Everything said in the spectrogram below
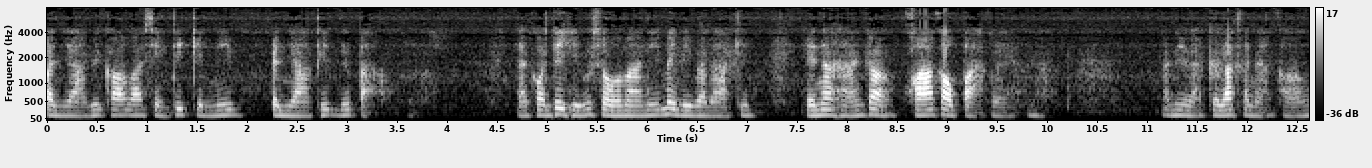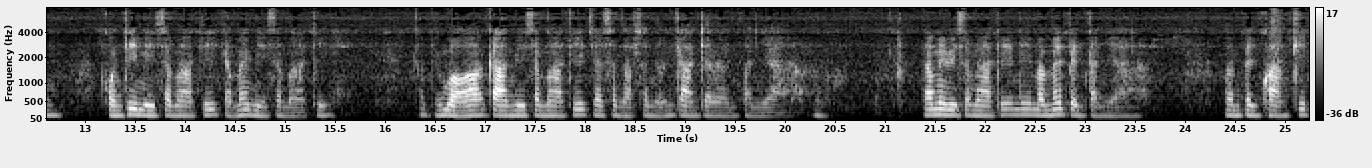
ปัญญาวิเคราะห์ว่าสิ่งที่กินนี้ เป็นยาพิษหรือเปล่า แต่คนที่หิวโซมานี้ไม่มีเวลาคิด เห็นอาหารก็คว้าเข้าปากเลย อันนี้แหละคือลักษณะของคนที่มีสมาธิกับไม่มีสมาธิเขาถึงบอกว่าการมีสมาธิจะสนับสนุนการเจริญปัญญา ถ้าไม่มีสมาธินี่มันไม่เป็นปัญญา มันเป็นความคิด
